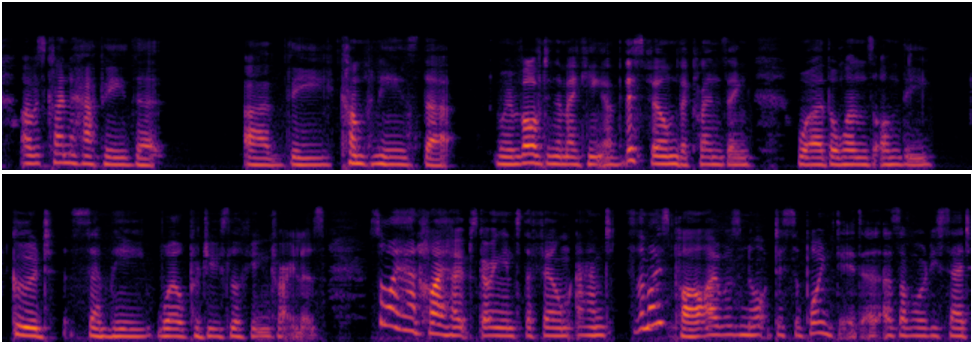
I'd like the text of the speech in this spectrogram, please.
I was kind of happy that uh, the companies that were involved in the making of this film, The Cleansing, were the ones on the good, semi well produced looking trailers. So I had high hopes going into the film, and for the most part, I was not disappointed. As I've already said,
